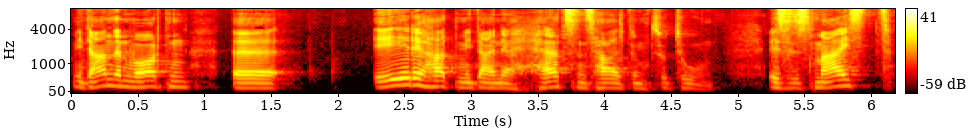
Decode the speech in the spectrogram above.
mit anderen Worten, äh, Ehre hat mit einer Herzenshaltung zu tun. Es ist meist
